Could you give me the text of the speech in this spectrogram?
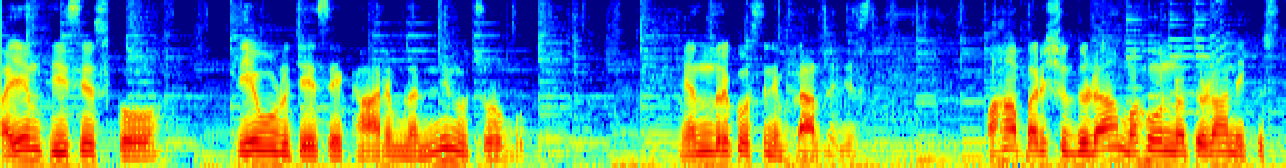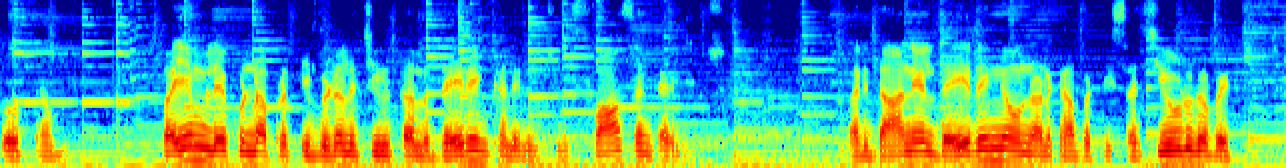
భయం తీసేసుకో. దేవుడు చేసే కార్యములన్నీ నువ్వు చూడబోతు మీ అందరి కోసం నేను ప్రార్థన చేస్తాను. మహాపరిశుద్ధుడా మహోన్నతుడా నీకు స్తోత్రం. భయం లేకుండా ప్రతి బిడల జీవితాల్లో ధైర్యం కలిగించు విశ్వాసం కలిగించు. మరి దానిలో ధైర్యంగా ఉన్నాడు కాబట్టి సజీవుడుగా పెట్టుకోవచ్చు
